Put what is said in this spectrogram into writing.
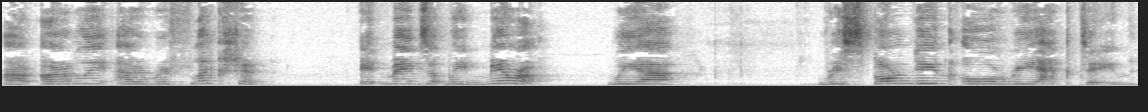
are only a reflection. It means that we mirror, we are responding or reacting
